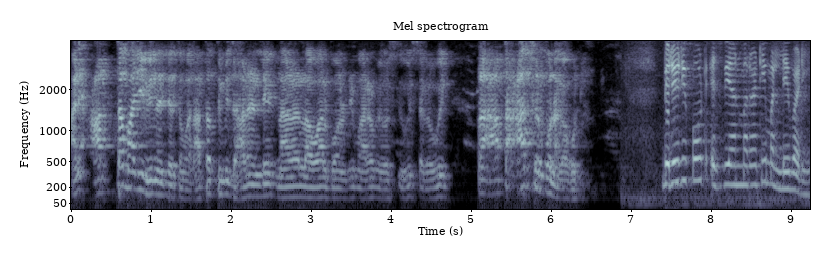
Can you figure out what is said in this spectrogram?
आणि आता माझी विनंती आहे तुम्हाला. आता तुम्ही झाड आणलेत नारळ लावाल बाउंड्री मारा व्यवस्थित होईल सगळं होईल. पण आता आज सरकू नका कोणी. Bureau report SBN Marathi Mallewadi.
